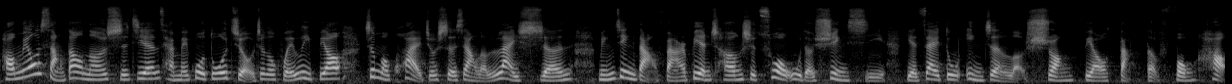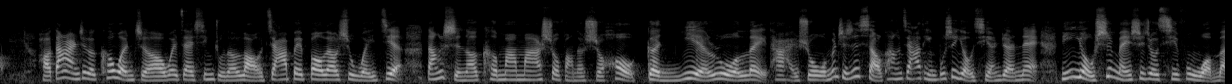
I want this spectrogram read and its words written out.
好，没有想到呢，时间。才没过多久，这个回力标这么快就射向了赖神，民进党反而辩称是错误的讯息，也再度印证了双标党的封号。好，当然这个柯文哲位在新竹的老家被爆料是违建，当时呢柯妈妈受访的时候哽咽落泪，他还说我们只是小康家庭，不是有钱人呢，你有事没事就欺负我们，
